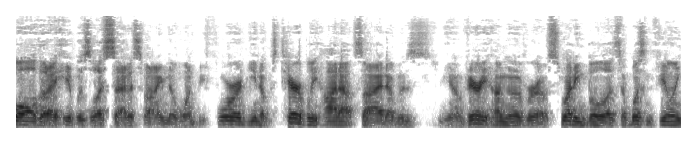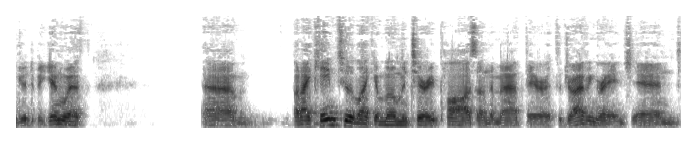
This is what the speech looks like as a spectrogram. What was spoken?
ball that I hit was less satisfying than one before. You know, it was terribly hot outside. I was, you know, very hungover. I was sweating bullets. I wasn't feeling good to begin with. Um, but I came to like a momentary pause on the mat there at the driving range, and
